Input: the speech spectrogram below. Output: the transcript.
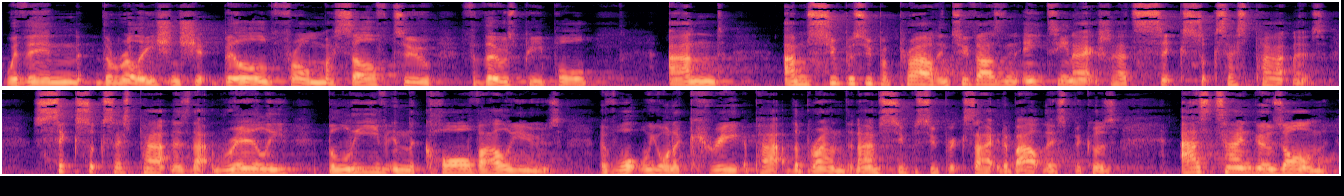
within the relationship build from myself to, for those people. And I'm super, super proud. In 2018, I actually had six success partners. Six success partners that really believe in the core values of what we want to create a part of the brand. And I'm super, super excited about this because as time goes on,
